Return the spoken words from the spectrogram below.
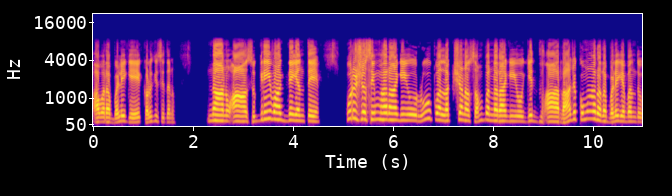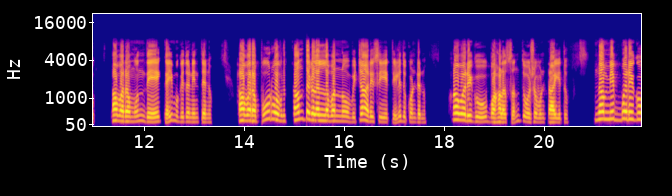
ಅವರ ಬಳಿಗೆ ಕಳುಹಿಸಿದನು. ನಾನು ಆ ಸುಗ್ರೀವಾಜ್ಞೆಯಂತೆ ಪುರುಷ ಸಿಂಹರಾಗಿಯೂ ರೂಪ ಲಕ್ಷಣ ಸಂಪನ್ನರಾಗಿಯೂ ಇದ್ದ ಆ ರಾಜಕುಮಾರರ ಬಳಿಗೆ ಬಂದು ಅವರ ಮುಂದೆ ಕೈ ಮುಗಿದು ನಿಂತೆನು. ಅವರ ಪೂರ್ವ ವೃತ್ತಾಂತಗಳೆಲ್ಲವನ್ನು ವಿಚಾರಿಸಿ ತಿಳಿದುಕೊಂಡೆನು. ಅವರಿಗೂ ಬಹಳ ಸಂತೋಷ ಉಂಟಾಯಿತು ನಮ್ಮಿಬ್ಬರಿಗೂ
